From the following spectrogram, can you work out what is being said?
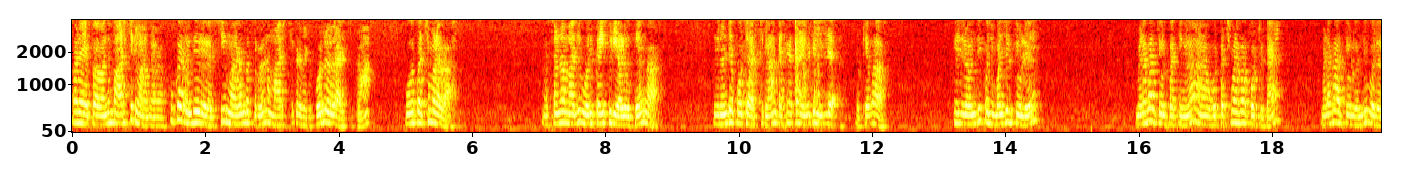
அவ்வளோ இப்போ வந்து நம்ம அரைச்சிக்கலாம் அந்த குக்கர் வந்து ஸ்டீம் இறங்கிறதுக்குள்ள நம்ம அரைச்சிக்கிற வேண்டிய பொருள் அரைச்சிக்கலாம். ஒரு பச்சை மிளகா. சொன்ன மாதிரி ஒரு கைப்பிடி அளவு தேங்காய். இது ரெண்டே போட்டு அரைச்சிக்கலாம். கசகசா என்கிட்ட இல்லை. ஓகேவா இதில் வந்து கொஞ்சம் மஞ்சள் தூள். மிளகாய் தூள் பார்த்தீங்கன்னா நான் ஒரு பச்சை மிளகாய் போட்டிருக்கேன். மிளகாத்தூள் வந்து ஒரு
